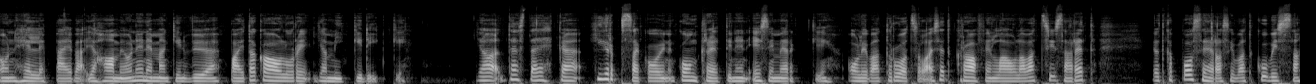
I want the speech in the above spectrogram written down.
on hellepäivä ja hame on enemmänkin vyö, paitakauluri ja mikkidikki. Ja tästä ehkä hirpsakoin konkreettinen esimerkki olivat ruotsalaiset graafin laulavat sisaret, jotka poseerasivat kuvissa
